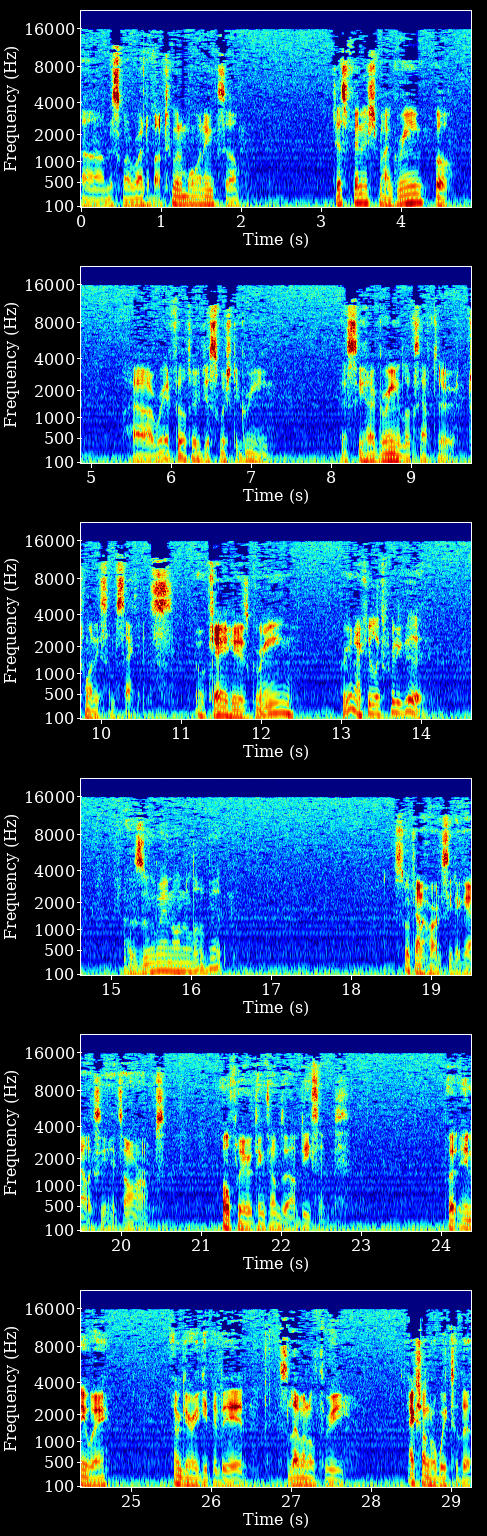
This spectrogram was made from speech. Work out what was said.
Um, it's going to run to about two in the morning, so just finished my green, well, uh, red filter, just switched to green. Let's see how green looks after 20 some seconds. Okay, here's green. Green actually looks pretty good. I'll zoom in on it a little bit. Still kind of hard to see the galaxy in its arms. Hopefully everything comes out decent. But anyway, I'm getting ready to get to bed. It's 11.03. Actually, I'm going to wait till the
